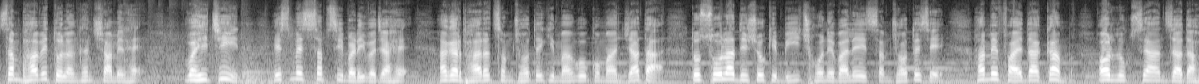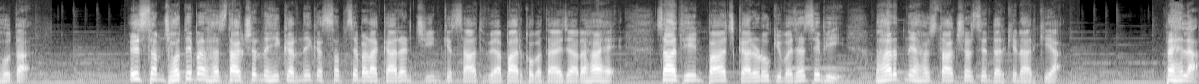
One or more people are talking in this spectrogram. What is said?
संभावित उल्लंघन शामिल है। वही चीन इसमें सबसे बड़ी वजह है। अगर भारत समझौते की मांगों को मान जाता तो 16 देशों के बीच होने वाले इस समझौते से हमें फ़ायदा कम और नुकसान ज़्यादा होता। इस समझौते पर हस्ताक्षर नहीं करने का सबसे बड़ा कारण चीन के साथ व्यापार को बताया जा रहा है। साथ ही इन पाँच कारणों की वजह से भी भारत ने हस्ताक्षर से दरकिनार किया। पहला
